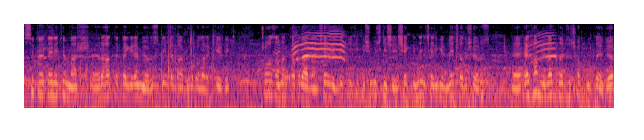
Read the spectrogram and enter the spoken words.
sıkı denetim var. E, rahatlıkla giremiyoruz. Bir defa grup olarak girdik. Çoğu zaman kapılardan çevrildik. İki kişi, üç kişi şeklinde içeri girmeye çalışıyoruz. E, elhamdülillah bu da bizi çok mutlu ediyor.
